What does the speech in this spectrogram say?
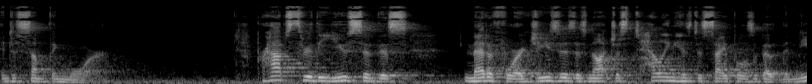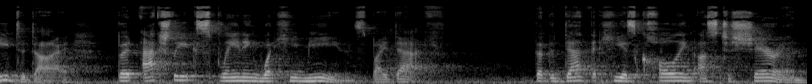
into something more. Perhaps through the use of this metaphor, Jesus is not just telling his disciples about the need to die, but actually explaining what he means by death. That the death that he is calling us to share in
